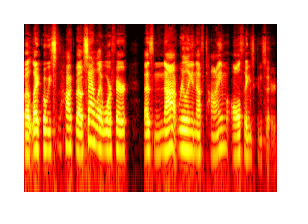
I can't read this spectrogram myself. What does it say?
But like what we talked about satellite warfare, that's not really enough time, all things considered.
